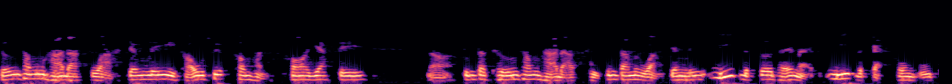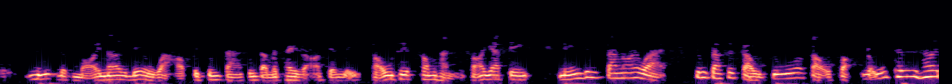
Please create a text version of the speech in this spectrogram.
thượng thông hạ đạt hòa chân lý khẩu thuyết không hành, kho giác tri đó, chúng ta thượng thông hạ đạt thì chúng ta mới hoàn chân lý, biết được cơ thể này, biết được cả con vũ trụ, biết được mọi nơi đều hòa hợp với chúng ta chúng ta mới thấy rõ chân lý. Khẩu thuyết không hành, khó giá trị miệng chúng ta nói hoài, chúng ta cứ cầu Chúa, cầu Phật, đủ thứ hết.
